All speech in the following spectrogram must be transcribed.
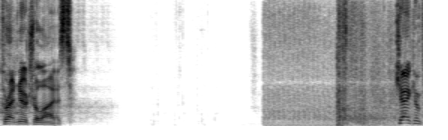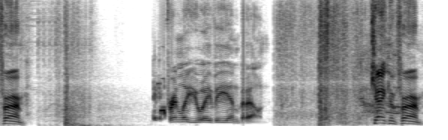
Threat neutralized. Can confirm. Friendly UAV inbound. Can confirm.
